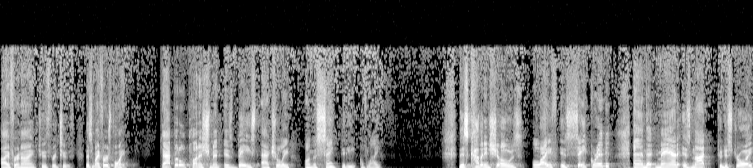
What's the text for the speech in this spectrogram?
Eye for an eye, tooth for a tooth. This is my first point. Capital punishment is based actually on the sanctity of life. This covenant shows life is sacred and that man is not to destroy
